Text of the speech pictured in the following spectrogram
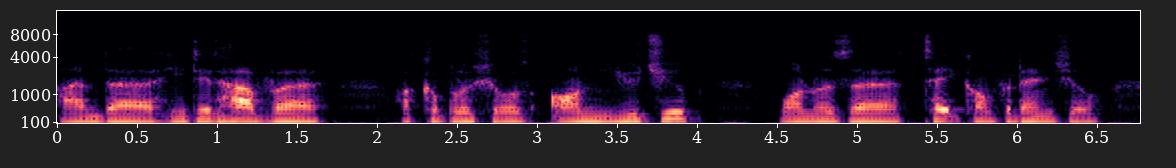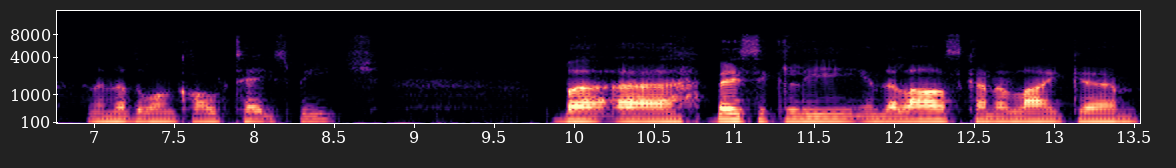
and uh, he did have uh, a couple of shows on YouTube. One was uh, Tate Confidential, and another one called Tate Speech. But uh, basically, in the last kind of like um,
